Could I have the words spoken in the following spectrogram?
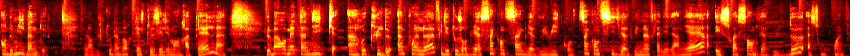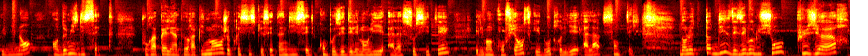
en 2022 Alors tout d'abord quelques éléments de rappel. Le baromètre indique un recul de 1,9. Il est aujourd'hui à 55,8 contre 56,9 l'année dernière et 60,2 à son point culminant en 2017. Pour rappel et un peu rapidement, je précise que cet indice est composé d'éléments liés à la société, éléments de confiance et d'autres liés à la santé. Dans le top 10 des évolutions, plusieurs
